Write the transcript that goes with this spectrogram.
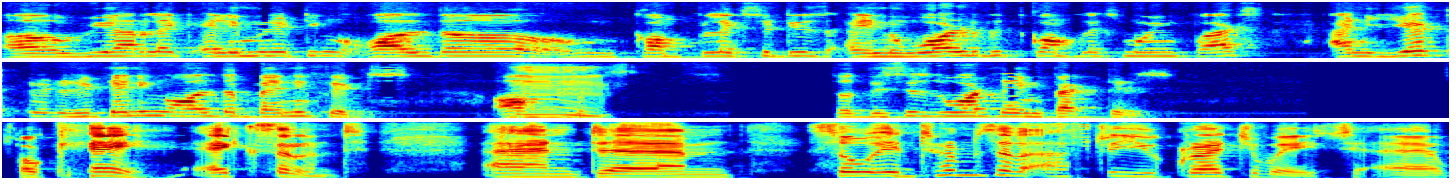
uh, we are like eliminating all the um, complexities involved with complex moving parts and yet retaining all the benefits of mm. the, so this is what the impact is okay excellent. And um, so in terms of after you graduate uh,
